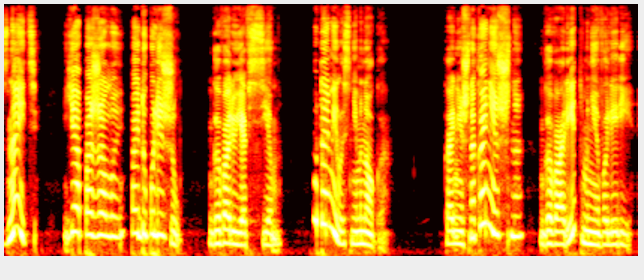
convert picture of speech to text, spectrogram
Знаете, я, пожалуй, пойду полежу, говорю я всем. Утомилась немного. Конечно, конечно, говорит мне Валерий.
